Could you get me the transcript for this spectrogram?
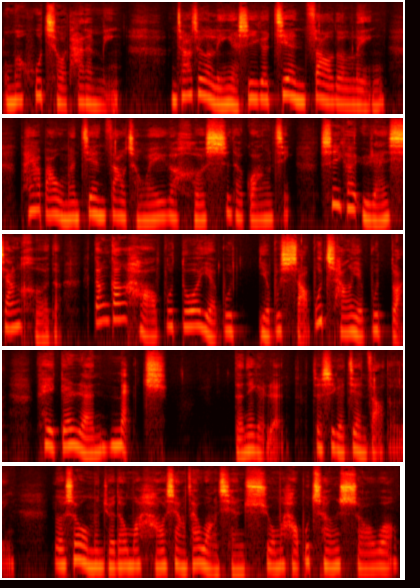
我们呼求他的名。你知道这个灵也是一个建造的灵，他要把我们建造成为一个合适的光景，是一个与人相合的，刚刚好，不多也不也不少，不长也不短，可以跟人 match 的那个人。这是一个建造的灵。有时候我们觉得我们好想再往前去，我们好不成熟哦。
